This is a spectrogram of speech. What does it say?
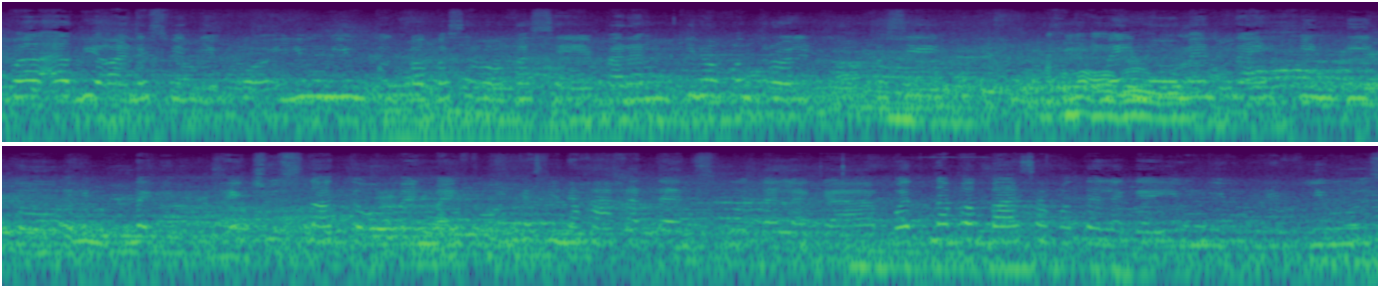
Well, I'll be honest with you po. Yung, yung pagbabasa ko kasi, parang kinokontrol ko. Kasi Ako may moment na hindi ko, hindi, I choose not to open my phone kasi nakaka-tense po talaga. But nababasa ko talaga yung, yung reviews,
